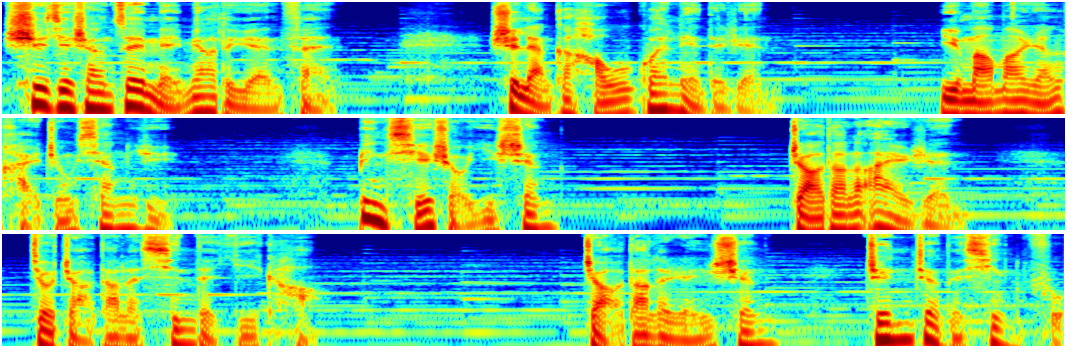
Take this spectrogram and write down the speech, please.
世界上最美妙的缘分，是两个毫无关联的人，于茫茫人海中相遇，并携手一生，找到了爱人。就找到了新的依靠，找到了人生真正的幸福。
